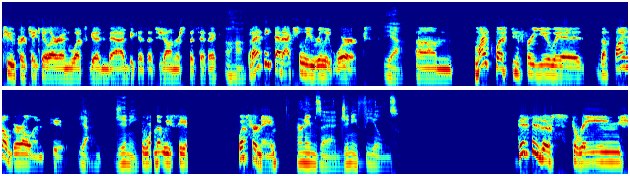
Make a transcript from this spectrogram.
too particular in what's good and bad because it's genre specific. Uh-huh. But I think that actually really works. Yeah. Um, my question for you is the final girl in two. Yeah, Ginny. The one that we see. What's her name? Her name's uh, Ginny Fields. This is a strange,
